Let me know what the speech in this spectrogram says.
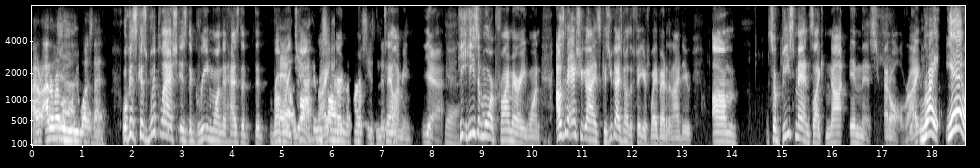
I don't I don't remember Yeah. who he was then. Well, because because Whiplash is the green one that has the the rubbery Tail, yeah, I tongue, think we right? saw him Or- in the first season. Didn't tail, we? I mean, yeah. Yeah. He, he's a more primary one. I was going to ask you guys because you guys know the figures way better than I do. Um, so Beastman's like not in this at all, right? Right. Yeah.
